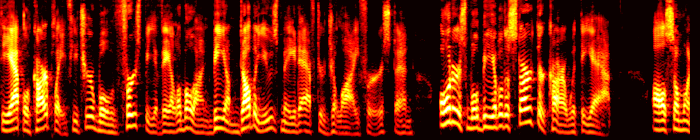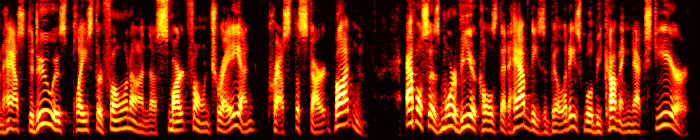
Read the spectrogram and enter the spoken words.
The Apple CarPlay feature will first be available on BMWs made after July 1st, and owners will be able to start their car with the app. All someone has to do is place their phone on the smartphone tray and press the start button. Apple says more vehicles that have these abilities will be coming next year.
